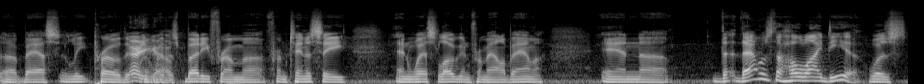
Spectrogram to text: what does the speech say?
uh, Bass Elite Pro that There went with us. Buddy from uh, from Tennessee, and Wes Logan from Alabama, and uh, th- that was the whole idea. Was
